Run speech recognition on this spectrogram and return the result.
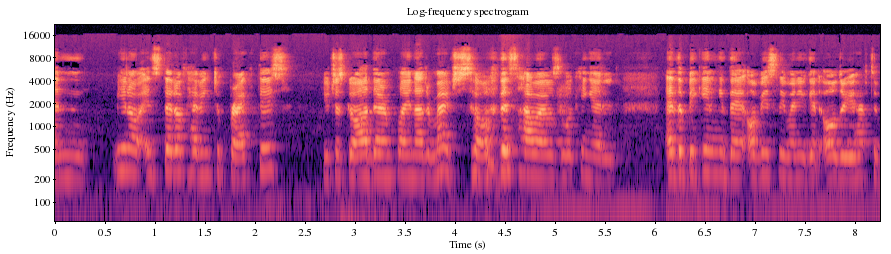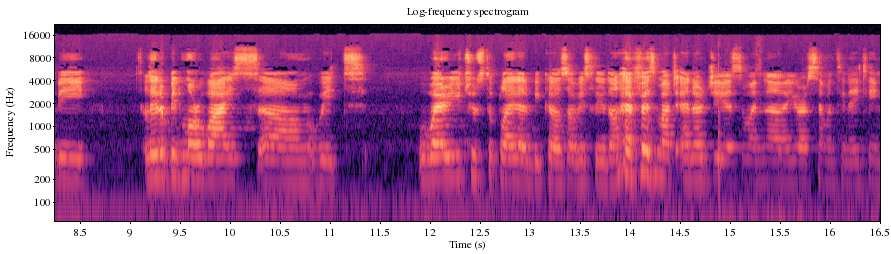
and you know instead of having to practice you just go out there and play another match so that's how i was looking at it at the beginning they obviously when you get older you have to be a little bit more wise um, with where you choose to play that because obviously you don't have as much energy as when uh, you're 17 18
